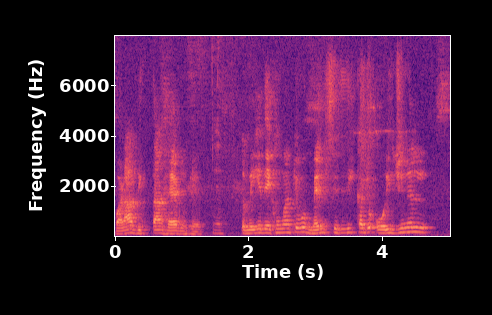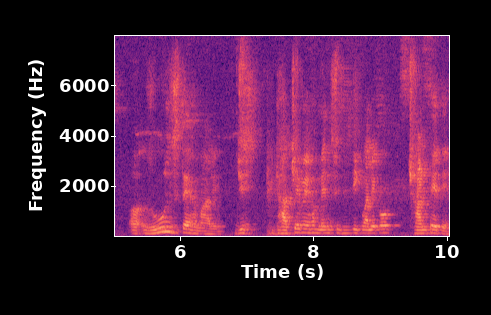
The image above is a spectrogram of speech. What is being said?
بڑا دکھتا ہے مجھے جی۔ تو میں یہ دیکھوں گا کہ وہ فزیک کا جو اوریجنل رولز تھے ہمارے جس جی۔ ڈھانچے میں ہم فزیک والے کو چھانتے تھے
